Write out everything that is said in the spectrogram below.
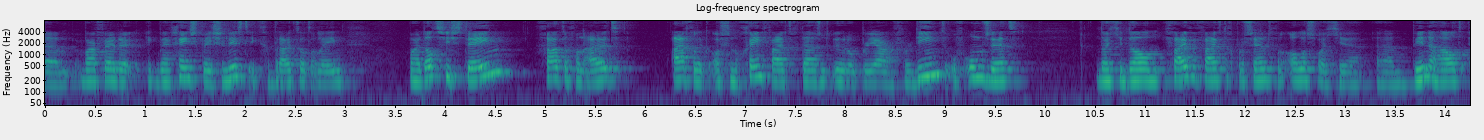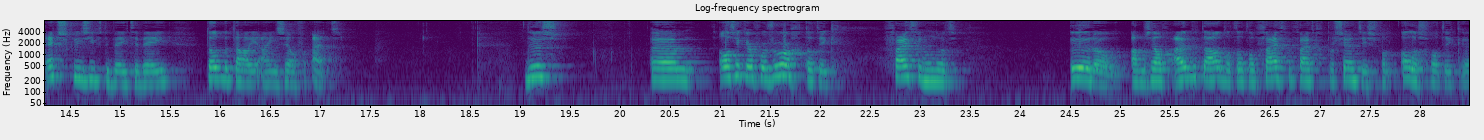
um, waar verder, ik ben geen specialist, ik gebruik dat alleen. Maar dat systeem gaat ervan uit, eigenlijk als je nog geen 50.000 euro per jaar verdient of omzet, dat je dan 55% van alles wat je uh, binnenhaalt, exclusief de BTW, dat betaal je aan jezelf uit. Dus um, als ik ervoor zorg dat ik 1500 euro aan mezelf uitbetaal, dat dat dan 55% is van alles wat ik uh,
